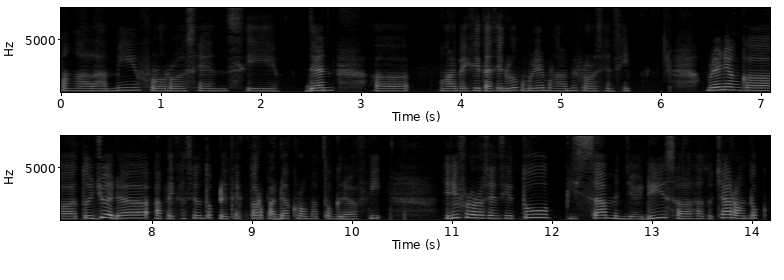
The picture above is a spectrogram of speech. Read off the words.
mengalami fluoresensi dan e, mengalami eksitasi dulu kemudian mengalami fluoresensi. Kemudian yang ketujuh ada aplikasi untuk detektor pada kromatografi. Jadi fluoresensi itu bisa menjadi salah satu cara untuk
